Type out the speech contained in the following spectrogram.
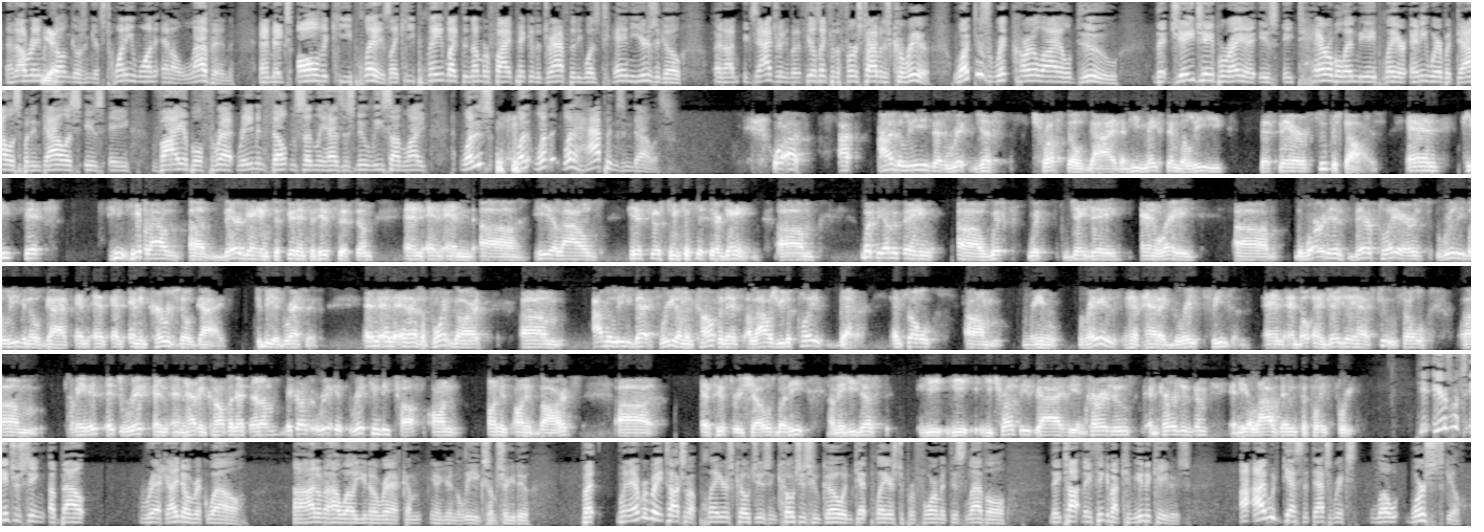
And now Raymond yeah. Felton goes and gets 21 and 11 and makes all the key plays. Like he played like the number five pick of the draft that he was 10 years ago. And I'm exaggerating, but it feels like for the first time in his career. What does Rick Carlisle do that JJ Barea is a terrible NBA player anywhere but Dallas, but in Dallas is a viable threat. Raymond Felton suddenly has this new lease on life. What is what what what happens in Dallas? Well, I I, I believe that Rick just trusts those guys and he makes them believe that they're superstars, and he fits. He he allows uh, their game to fit into his system and and and uh, he allows his system to fit their game. Um, but the other thing uh, with with JJ and Ray, um, the word is their players really believe in those guys and and and, and encourage those guys to be aggressive. And and, and as a point guard, um, I believe that freedom and confidence allows you to play better. And so, um, I mean, Ray has had a great season, and and both and JJ has too. So, um, I mean, it's it's Rick and and having confidence in him because Rick is, Rick can be tough on on his on his guards, uh, as history shows. But he, I mean, he just he he he trusts these guys. He encourages encourages them, and he allows them to play free. Here's what's interesting about Rick. I know Rick well. Uh, I don't know how well you know Rick. I'm, you know, you're in the league, so I'm sure you do. But when everybody talks about players, coaches, and coaches who go and get players to perform at this level, they talk, they think about communicators. I, I would guess that that's Rick's low worst skill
